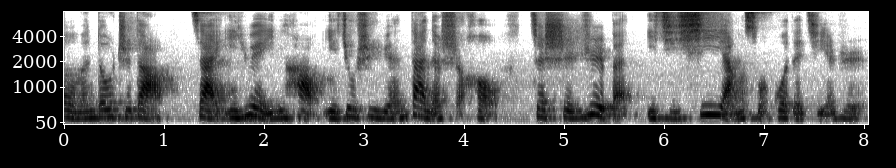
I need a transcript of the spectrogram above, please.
我们都知道。在一月一号，也就是元旦的时候，这是日本以及西洋所过的节日。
